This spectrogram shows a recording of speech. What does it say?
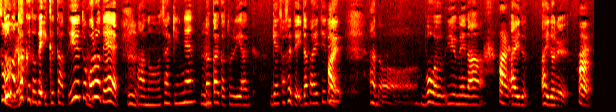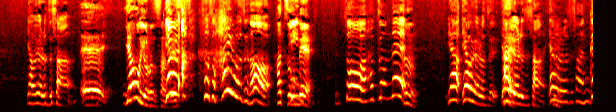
どの角度でいくかっていうところで、うん。うん。あの最近ね、うん。何回か取り上げさせていただいてる、はいあの某有名なはい。アイド,、アイドル。はい。八百万さん。えー、八百万さんでやあすそうそうハイローズの発音で。そう発音で、うん。やヤオヨロズヤオはい。ヨロズさん、ヤオヨロズさんが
